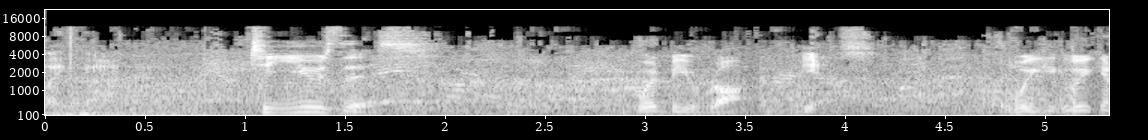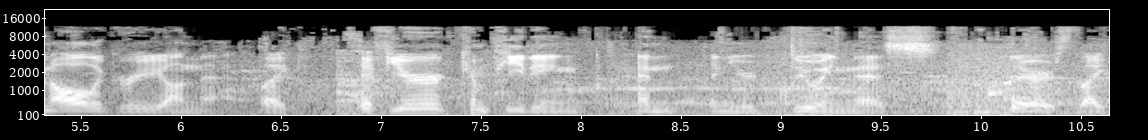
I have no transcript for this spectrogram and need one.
like that. To use this would be wrong. Yes. We, we can all agree on that. Like, if you're competing and, and you're doing this, there's like,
